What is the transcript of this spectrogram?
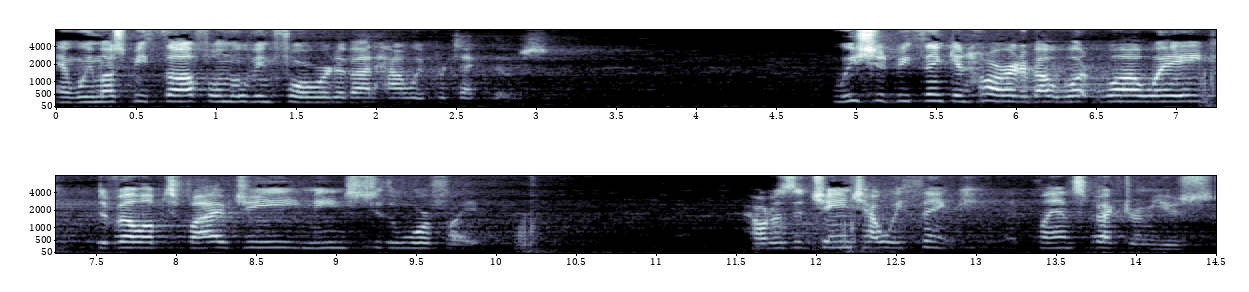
And we must be thoughtful moving forward about how we protect those. We should be thinking hard about what Huawei developed 5G means to the warfight. How does it change how we think and plan spectrum use?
